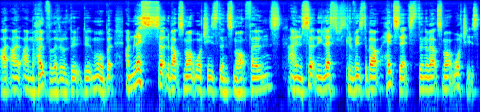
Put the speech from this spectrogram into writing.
I, am hopeful that it'll do, do it more, but I'm less certain about smartwatches than smartphones, and certainly less convinced about headsets than about smartwatches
